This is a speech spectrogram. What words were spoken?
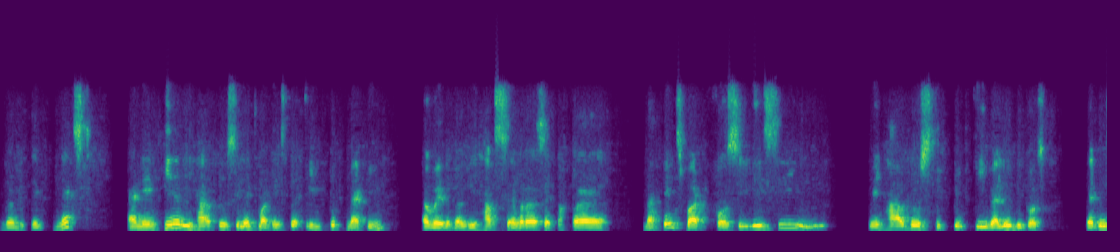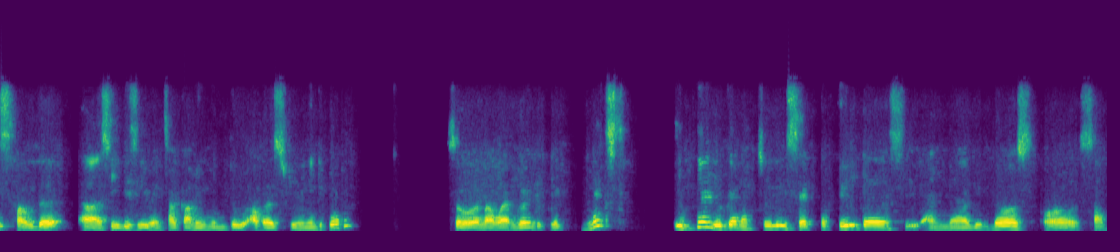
I'm going to click next, and in here we have to select what is the input mapping available. We have several set of uh, mappings, but for CDC we have to stick with key value because that is how the uh, CDC events are coming into our streaming indicator. So now I'm going to click next. In here, you can actually set the filters and uh, windows or some,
